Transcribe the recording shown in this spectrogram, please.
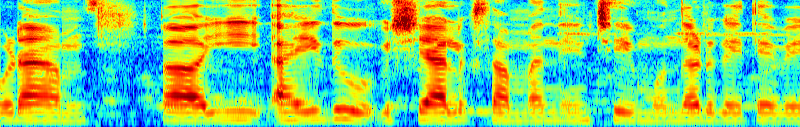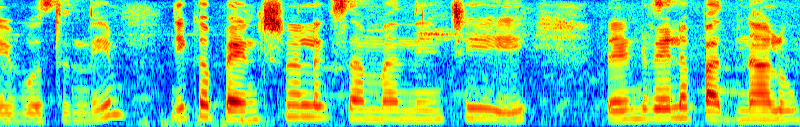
కూడా ఈ ఐదు విషయాలకు సంబంధించి ముందడుగు అయితే వేయబోతుంది. ఇక పెన్షన్లకు సంబంధించి రెండు వేల పద్నాలుగు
